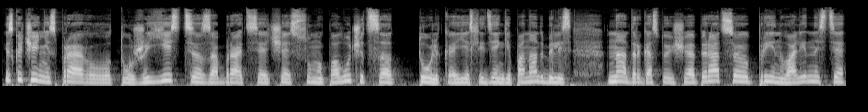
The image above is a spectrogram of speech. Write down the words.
Исключение из правила тоже есть. Забрать часть суммы получится только если деньги понадобились на дорогостоящую операцию при инвалидности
